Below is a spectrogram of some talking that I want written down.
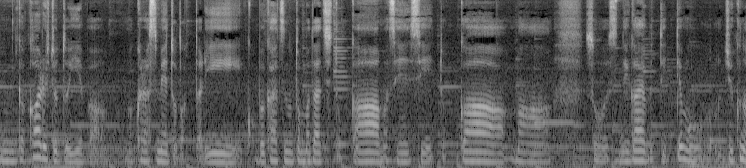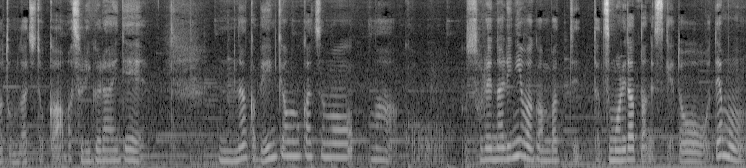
うん、関わる人といえば、まあ、クラスメートだったり部活の友達とか、まあ、先生とかまあそうですね外部って言っても塾の友達とか、まあ、それぐらいで、うん、なんか勉強も部活もまあこうそれなりには頑張ってたつもりだったんですけどでも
